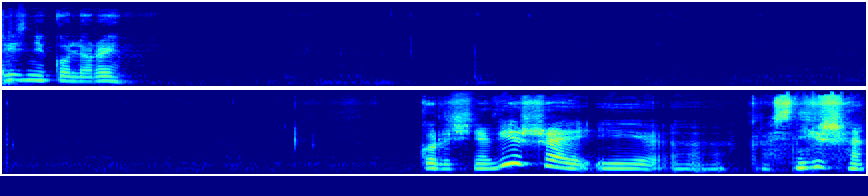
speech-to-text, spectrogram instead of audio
різні кольори. Коричневіше і е, красніше,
